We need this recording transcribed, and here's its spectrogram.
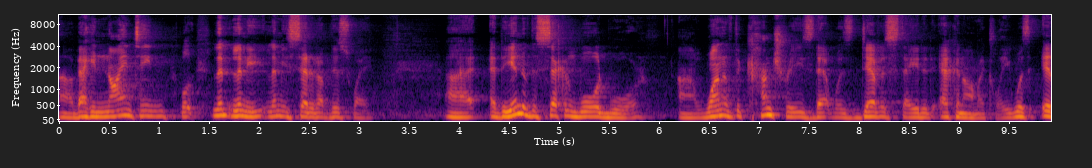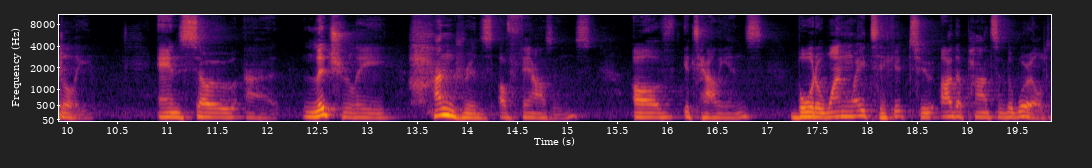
Uh, back in 19, well, let, let, me, let me set it up this way. Uh, at the end of the Second World War, uh, one of the countries that was devastated economically was Italy. And so, uh, literally, hundreds of thousands of Italians bought a one way ticket to other parts of the world,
